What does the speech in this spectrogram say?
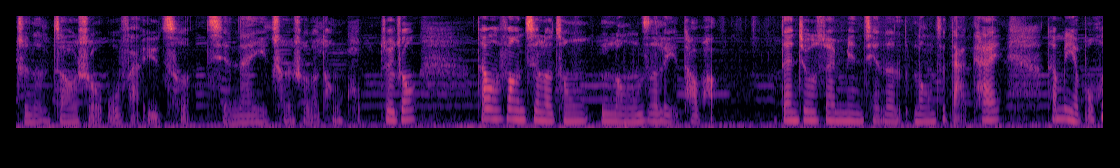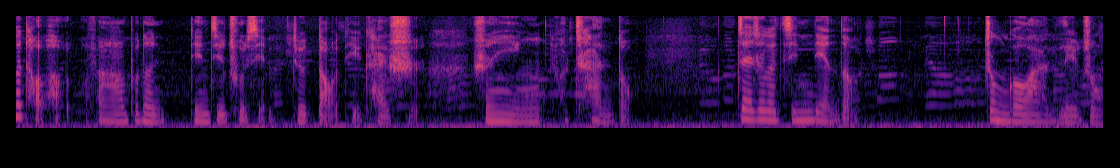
只能遭受无法预测且难以承受的痛苦。最终，他们放弃了从笼子里逃跑，但就算面前的笼子打开，他们也不会逃跑了，反而不等电击出现，就倒地开始呻吟和颤抖。在这个经典的重构案例中，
